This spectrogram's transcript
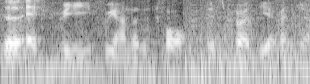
The FV 304 is Bert the Avenger.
